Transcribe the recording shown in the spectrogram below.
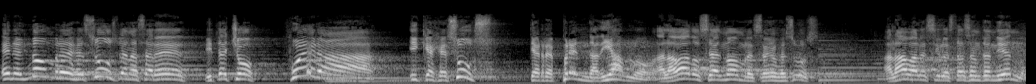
en el nombre de Jesús de Nazaret, y te echo fuera y que Jesús te reprenda, diablo. Alabado sea el nombre Señor Jesús. Alábale si lo estás entendiendo.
